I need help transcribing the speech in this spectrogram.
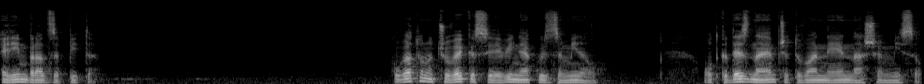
Един брат запита. Когато на човека се яви някой заминал, откъде знаем, че това не е наша мисъл?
